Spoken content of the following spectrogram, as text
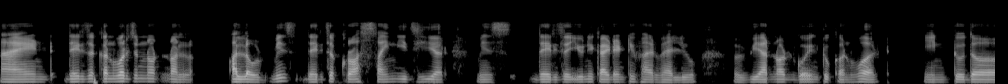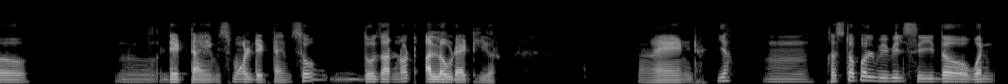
And there is a conversion not null allowed. Means there is a cross sign is here. Means there is a unique identifier value. We are not going to convert into the mm, date time small date time. So those are not allowed at here. And yeah mm, first of all we will see the one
